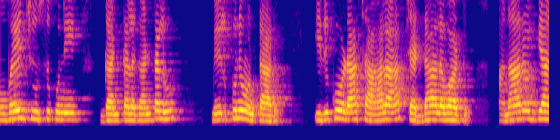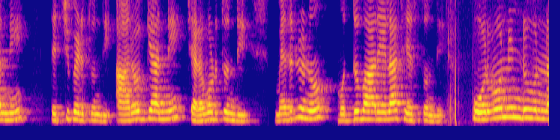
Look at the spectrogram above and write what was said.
మొబైల్ చూసుకుని గంటల గంటలు మేల్కొని ఉంటారు. ఇది కూడా చాలా చెడ్డ అలవాటు. అనారోగ్యాన్ని తెచ్చిపెడుతుంది. ఆరోగ్యాన్ని చెడగొడుతుంది. మెదడును మొద్దుబారేలా చేస్తుంది. పూర్వం నుండి ఉన్న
